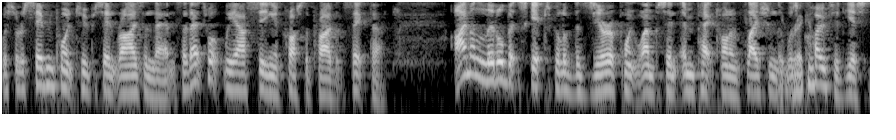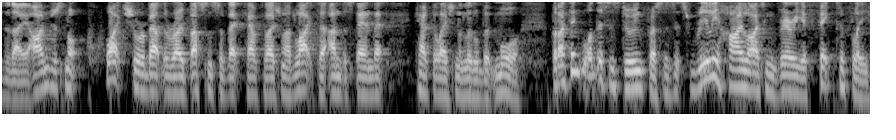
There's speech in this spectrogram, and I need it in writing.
was sort of 7.2% rise in that. So that's what we are seeing across the private sector. I'm a little bit sceptical of the 0.1% impact on inflation that was quoted yesterday. I'm just not quite sure about the robustness of that calculation. I'd like to understand that calculation a little bit more. But I think what this is doing for us is it's really highlighting very effectively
